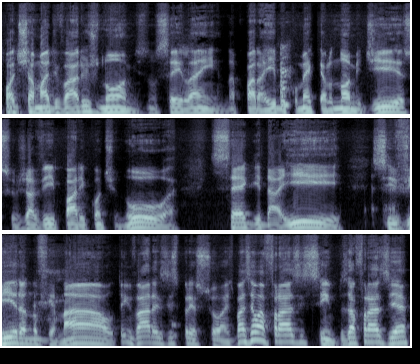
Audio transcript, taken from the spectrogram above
Pode chamar de vários nomes, não sei lá em, na Paraíba como é que era o nome disso, já vi para e continua, segue daí, se vira no final, tem várias expressões, mas é uma frase simples. A frase é:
